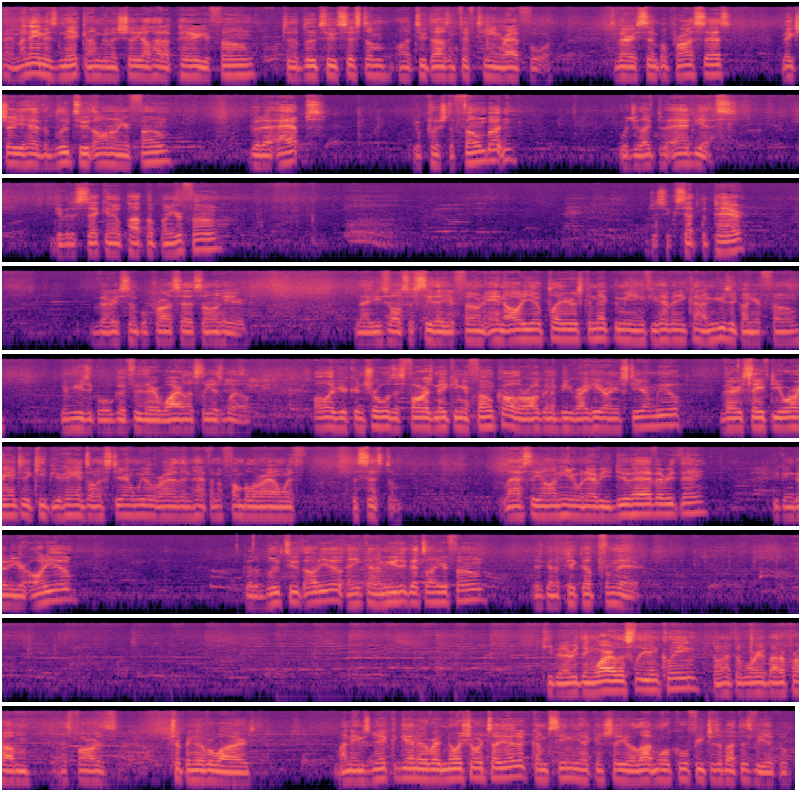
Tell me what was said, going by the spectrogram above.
Alright, my name is Nick and I'm going to show y'all how to pair your phone to the Bluetooth system on a 2015 RAV4. It's a very simple process. Make sure you have the Bluetooth on on your phone. Go to apps. You'll push the phone button. Would you like to add yes? Give it a second, it'll pop up on your phone. Just accept the pair. Very simple process on here. Now you also see that your phone and audio player is connected, meaning if you have any kind of music on your phone, your music will go through there wirelessly as well. All of your controls as far as making your phone call are all going to be right here on your steering wheel. Very safety oriented to keep your hands on the steering wheel rather than having to fumble around with the system. Lastly on here, whenever you do have everything, you can go to your audio, go to Bluetooth audio, any kind of music that's on your phone is going to pick up from there. Keeping everything wirelessly and clean. Don't have to worry about a problem as far as tripping over wires. My name's Nick again over at Northshore Toyota. Come see me. I can show you a lot more cool features about this vehicle.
